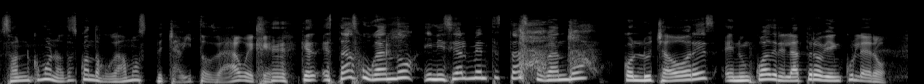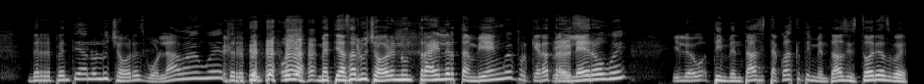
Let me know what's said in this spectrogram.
son como nosotros cuando jugábamos de chavitos, ¿verdad, güey? Que, que estás jugando, inicialmente estás jugando con luchadores en un cuadrilátero bien culero. De repente ya los luchadores volaban, güey. De repente, oye, metías al luchador en un tráiler también, güey, porque era Pues- trailero, güey. Y luego te inventabas, ¿y te acuerdas que te inventabas historias, güey?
